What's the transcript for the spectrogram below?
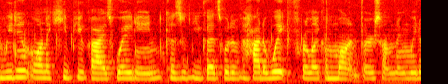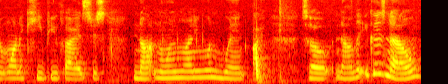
we didn't want to keep you guys waiting because you guys would have had to wait for like a month or something. We didn't want to keep you guys just not knowing where anyone went. So now that you guys know,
